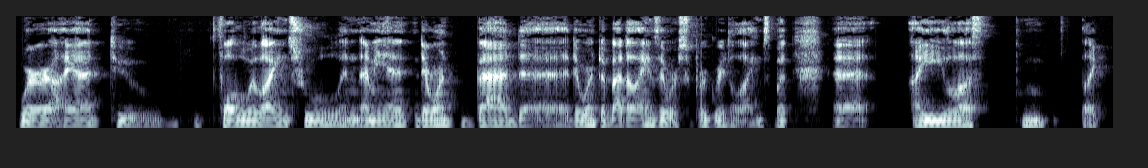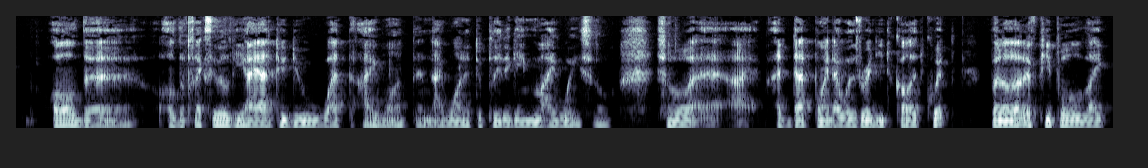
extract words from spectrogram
where I had to follow alliance rule. And I mean, there weren't bad, uh, there weren't a bad alliance. They were super great alliance, but uh, I lost like all the all the flexibility I had to do what I want, and I wanted to play the game my way. So, so uh, I, at that point, I was ready to call it quit. But a lot of people like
